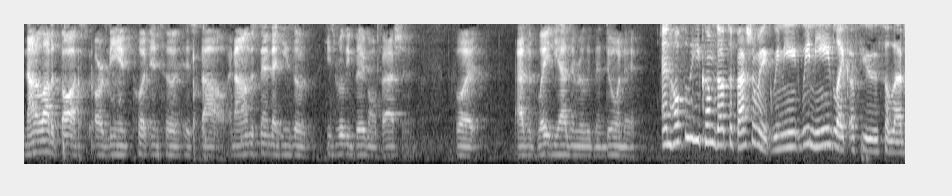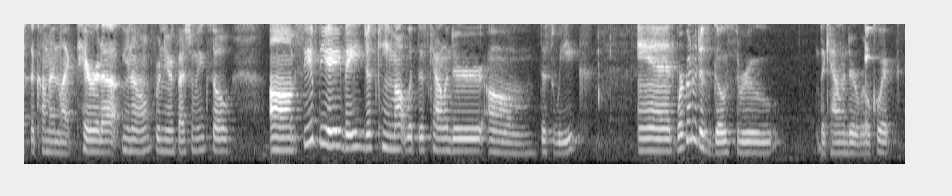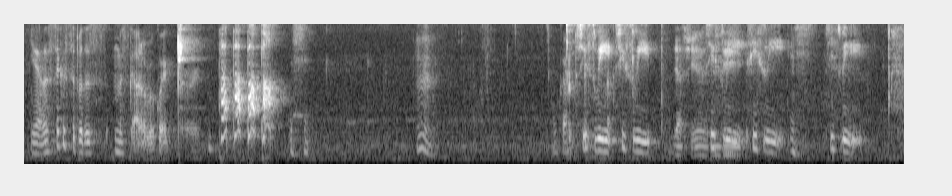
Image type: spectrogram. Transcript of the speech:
Not a lot of thoughts are being put into his style, and I understand that he's a he's really big on fashion, but as of late, he hasn't really been doing it. and hopefully he comes out to fashion week we need we need like a few celebs to come and like tear it up you know for new york fashion week so Um, CFDA they just came out with this calendar um this week, and we're gonna just go through the calendar real quick. Yeah, let's take a sip of this Moscato real quick. Pop, pop, pop, pop. Okay. She's sweet. She's sweet. Yes, she is. She's indeed. sweet. She's sweet. She's sweet.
